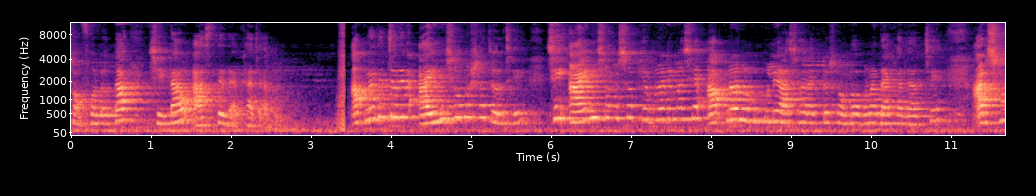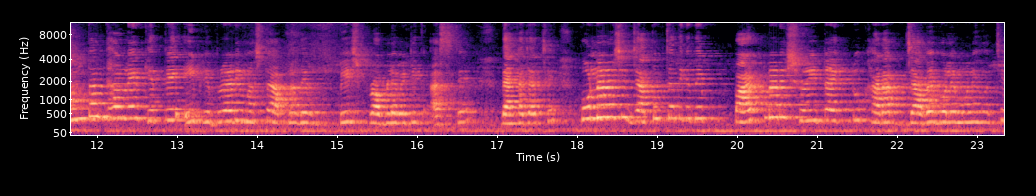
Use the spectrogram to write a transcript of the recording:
সফলতা, সেটাও আসতে দেখা যাবে। আপনাদের যাদের আইনি সমস্যা চলছে, সেই আইনি সমস্যা ফেব্রুয়ারি মাসে আপনার অনুকূলে আসার একটা সম্ভাবনা দেখা যাচ্ছে। আর সন্তান ধারণের ক্ষেত্রে এই ফেব্রুয়ারি মাসটা আপনাদের বেশ প্রবলেমেটিক আসছে, দেখা যাচ্ছে। কন্যা রাশির জাতক জাতিকাদের পার্টনারের শরীরটা একটু খারাপ যাবে বলে মনে হচ্ছে।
